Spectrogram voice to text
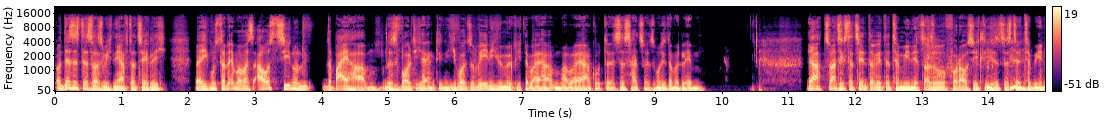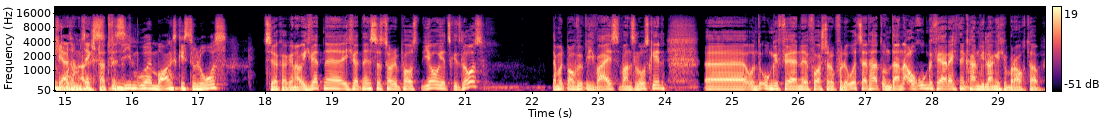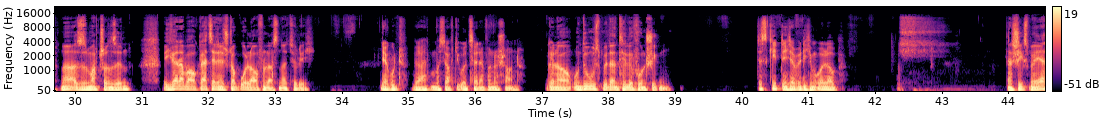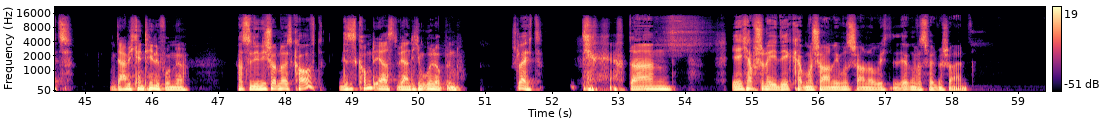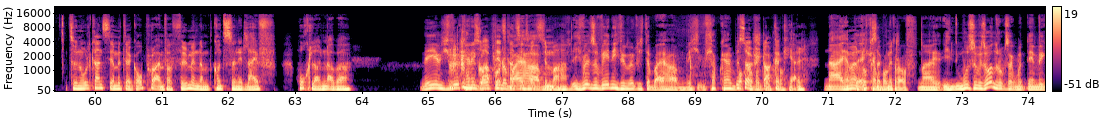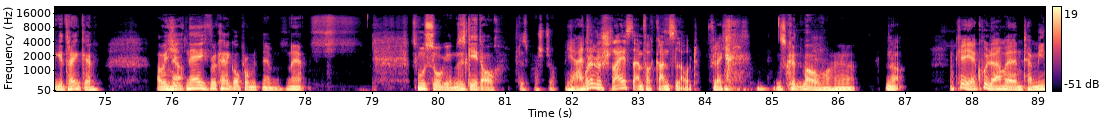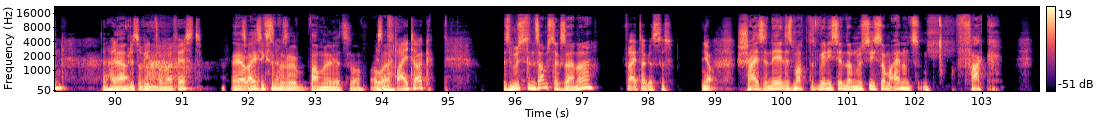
Und das ist das, was mich nervt tatsächlich, weil ich muss dann immer was ausziehen und dabei haben. Und das wollte ich eigentlich nicht. Ich wollte so wenig wie möglich dabei haben. Aber ja, gut, es ist halt so. Jetzt muss ich damit leben. Ja, 20.10. wird der Termin jetzt. Also voraussichtlich ist das der Termin, Okay, also um alles 6 bis 7 Uhr morgens gehst du los. Circa, genau. Ich werde eine, ich werde eine Insta-Story posten. Yo, jetzt geht's los. Damit man auch wirklich weiß, wann es losgeht äh, und ungefähr eine Vorstellung von der Uhrzeit hat und dann auch ungefähr rechnen kann, wie lange ich gebraucht habe. Ne? Also es macht schon Sinn. Ich werde aber auch gleichzeitig den Stoppuhr laufen lassen, natürlich. Ja gut, da musst du auf die Uhrzeit einfach nur schauen. Genau. Und du musst mir dein Telefon schicken. Das geht nicht, da bin ich im Urlaub. Dann schick's mir jetzt. Da habe ich kein Telefon mehr. Hast du dir nicht schon neues gekauft? Das kommt erst, während ich im Urlaub bin. Schlecht. Dann. Ja, ich habe schon eine Idee gehabt. Mal schauen. Ich muss schauen, ob ich irgendwas fällt mir schon ein. Zur Not kannst du ja mit der GoPro einfach filmen, dann konntest du nicht live hochladen, aber Nee, ich will keine So GoPro dabei haben. machen. Ich will so wenig wie möglich dabei haben. Ich, ich habe keinen Bock bist du ein auf eine starker GoPro. Kerl. Nein, ich habe da echt keinen Bock mit. drauf. Nein, ich muss sowieso einen Rucksack mitnehmen wegen Getränke. Aber ich, Ja. nee, ich will keine GoPro mitnehmen. Nee. Es muss so gehen. Das geht auch. Das passt schon. Ja, Oder du schreist einfach ganz laut. Vielleicht. Das könnte man auch machen, ja. Ja. okay, ja cool, da haben wir einen Termin. Dann halten Ja. wir das auf jeden Fall mal fest. Ja, aber echt 20. so ein bisschen Bammel jetzt so. Ist ein Aber Freitag. es müsste ein Samstag sein, oder? Freitag ist es. Ja. Scheiße, nee, das macht wenig Sinn. Dann müsste ich es am 21. Fuck.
